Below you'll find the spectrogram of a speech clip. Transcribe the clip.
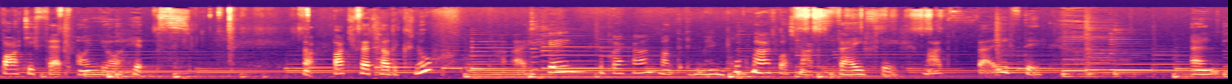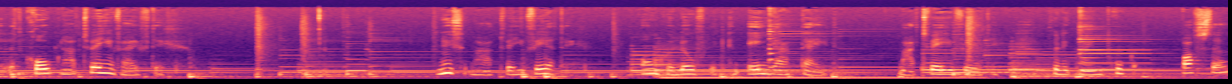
party fat on your hips. Nou, partyvet had ik genoeg. Daar had geen gebrek aan, want mijn broekmaat was maat 50. Maat 50. En het kroop naar 52. Nu maat 42. Ongelooflijk, in één jaar tijd. Maat 42. Toen ik mijn broek paste,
